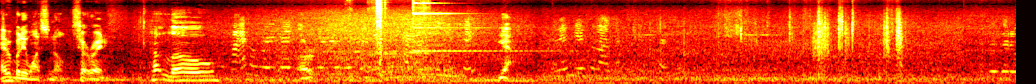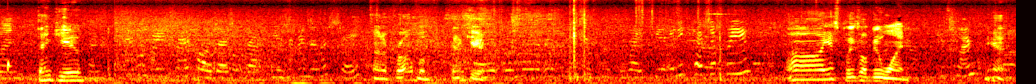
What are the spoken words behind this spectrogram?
Everybody wants to know. Start writing. Hello. Hi, how are you? Yeah. And then here's the last. Have a good one. Thank you. I apologize for that. Here's your vanilla shake. Not a problem. Thank you. Right. Do you have any ketchup for you? Uh, yes, please. I'll do one. This one? Yeah.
